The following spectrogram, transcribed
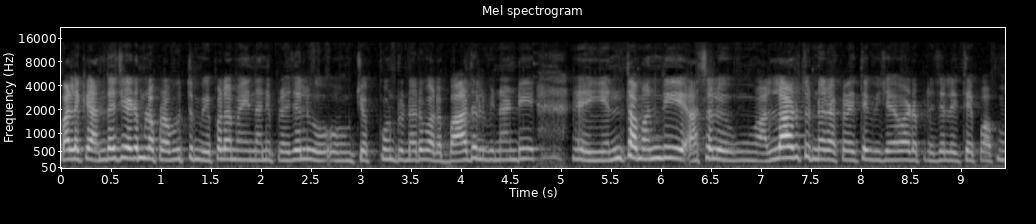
వాళ్ళ వాళ్ళకి అందజేయడంలో ప్రభుత్వం విఫలమైందని ప్రజలు చెప్పుకుంటున్నారు. వాళ్ళ బాధలు వినండి. ఎంతమంది అసలు అల్లాడుతున్నారు అక్కడైతే విజయవాడ ప్రజలైతే పాపం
